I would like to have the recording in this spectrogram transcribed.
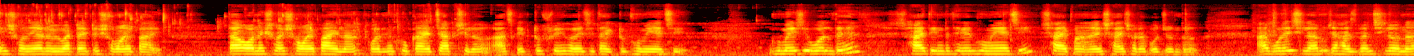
এই শনি আর রবিবারটা একটু সময় পাই। তাও অনেক সময় সময় পাই না। কদিন খুব কাজের চাপ ছিল। আজকে একটু ফ্রি হয়েছি, তাই একটু ঘুমিয়েছি। ঘুমিয়েছি বলতে সাড়ে তিনটে থেকে ঘুমিয়েছি, সাড়ে পাঁচ সাড়ে ছটা পর্যন্ত। আর বলেছিলাম যে হাজব্যান্ড ছিল না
